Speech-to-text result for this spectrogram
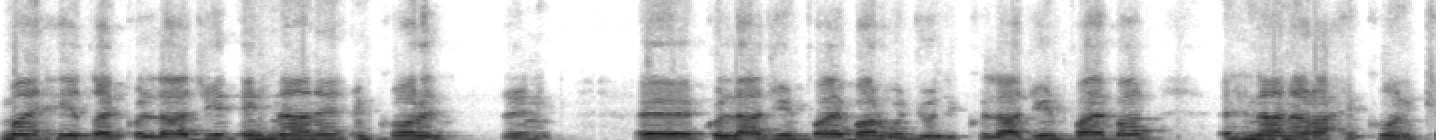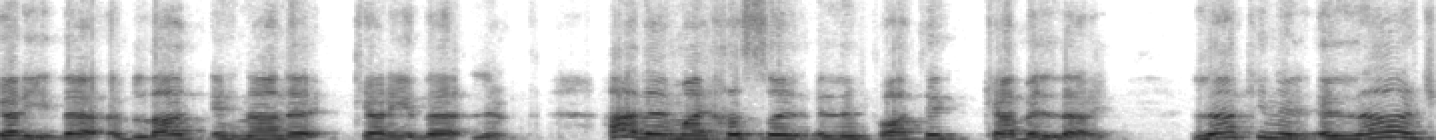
ما يحيط الكولاجين. هنا anchorage collagen fiber وجود ال collagen fiber هنا راح يكون carry the blood هنا carry the lymph هذا ما يخص ال lymphatic capillary لكن ال large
